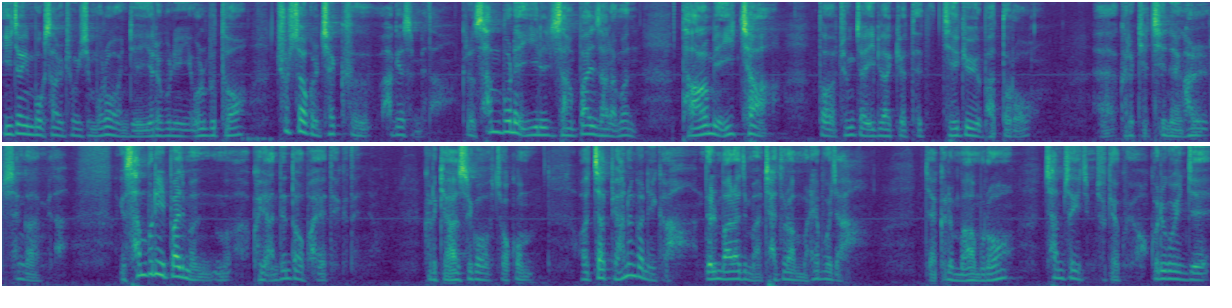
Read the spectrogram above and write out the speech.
이정인 목사를 중심으로 이제 여러분이 오늘부터 출석을 체크하겠습니다. 그래서 3분의 1 이상 빠진 사람은 다음에 2차 또 중자 입학교 때 재교육 받도록 그렇게 진행할 생각입니다. 3분의 1 빠지면 뭐 거의 안 된다고 봐야 되거든요. 그렇게 하시고 조금 어차피 하는 거니까 늘 말하지만 제대로 한번 해보자. 자, 그런 마음으로 참석이 좀 좋겠고요. 그리고 이제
